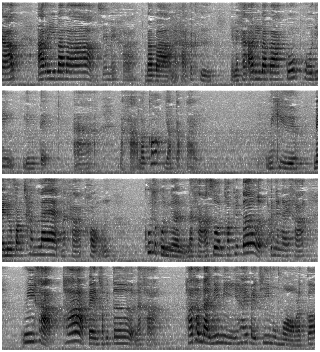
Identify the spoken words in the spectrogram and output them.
กราฟ อารีบาบาใช่ไหมคะบาบานะคะก็คือเห็นไหมคะอารีบาบากรุ๊ปโฮดดิ้งลิมิเต็ดอ่านะคะแล้วก็ย้อนกลับไป นี่คือเมนูฟังก์ชันแรกนะคะของคู่สกุลเงินนะคะ ส่วนคอมพิวเตอร์เป็นยังไงคะนี่ค่ะ ถ้าเป็นคอมพิวเตอร์นะคะ ถ้าท่านใดไม่มีให้ไปที่มุมมองแล้วก็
